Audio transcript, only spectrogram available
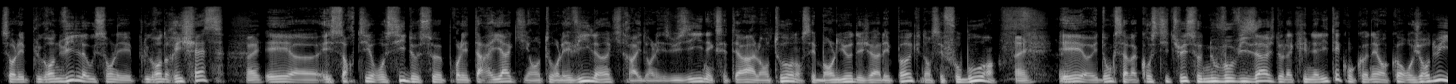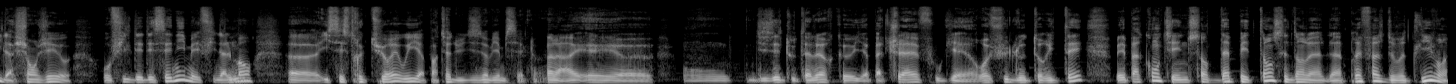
sur les plus grandes villes, là où sont les plus grandes richesses, et, sortir aussi de ce prolétariat qui entoure les villes, hein, qui travaille dans les usines, etc., alentour, dans ces banlieues déjà à l'époque, dans ces faubourgs. Et, et donc ça va constituer ce nouveau visage de la criminalité qu'on connaît encore aujourd'hui. Il a changé euh, au, fil des décennies, mais finalement, mmh. euh, il s'est structuré, oui, à partir du 19e siècle. Voilà, et euh, on disait tout à l'heure qu'il n'y a pas de chef ou qu'il y a un refus de l'autorité, mais par contre, il y a une sorte d'appétence, et dans la, préface de votre livre,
